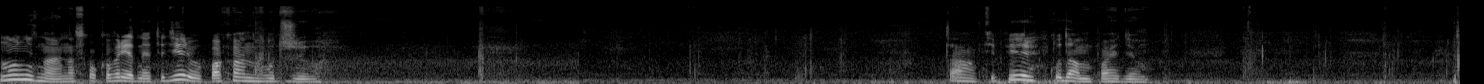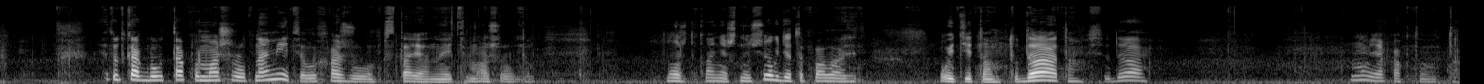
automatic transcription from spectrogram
Ну, не знаю, насколько вредно это дерево, пока оно вот живо. Так, теперь куда мы пойдем? Я тут как бы вот такой маршрут наметил и хожу постоянно этим маршрутом. Можно, конечно, еще где-то полазить. Уйти там туда, там, сюда. Ну, я как-то вот так.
